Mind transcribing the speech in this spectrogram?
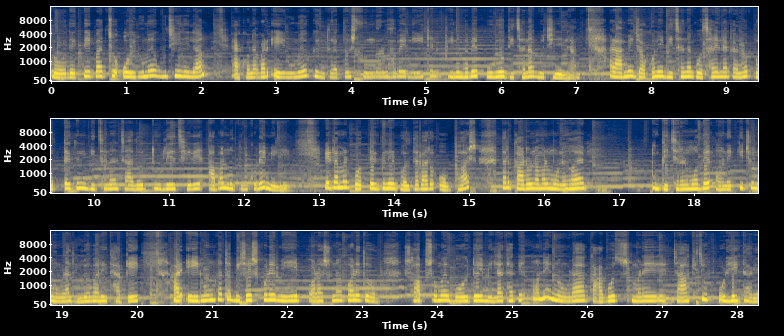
তো দেখতেই পাচ্ছ, ওই রুমে গুছিয়ে নিলাম, এখন আবার এই রুমেও কিন্তু একদম সুন্দরভাবে নিট অ্যান্ড ক্লিনভাবে পুরো বিছানা গুছিয়ে নিলাম। আর আমি যখনই বিছানা গোছাই না কেন প্রত্যেকদিন বিছানার চাদর তুলে ঝেড়ে আবার নতুন করে মিলি। এটা আমার প্রত্যেক দিনের বলতে পারো অভ্যাস। তার কারণ আমার মনে হয় বিছানার মধ্যে অনেক কিছু নোংরা ধুলোবালি থাকে। আর এই রুমটা তো বিশেষ করে মেয়ে পড়াশোনা করে তো, সব সময় বই টই মেলা থাকে, অনেক নোংরা কাগজ মানে যা কিছু পড়েই থাকে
